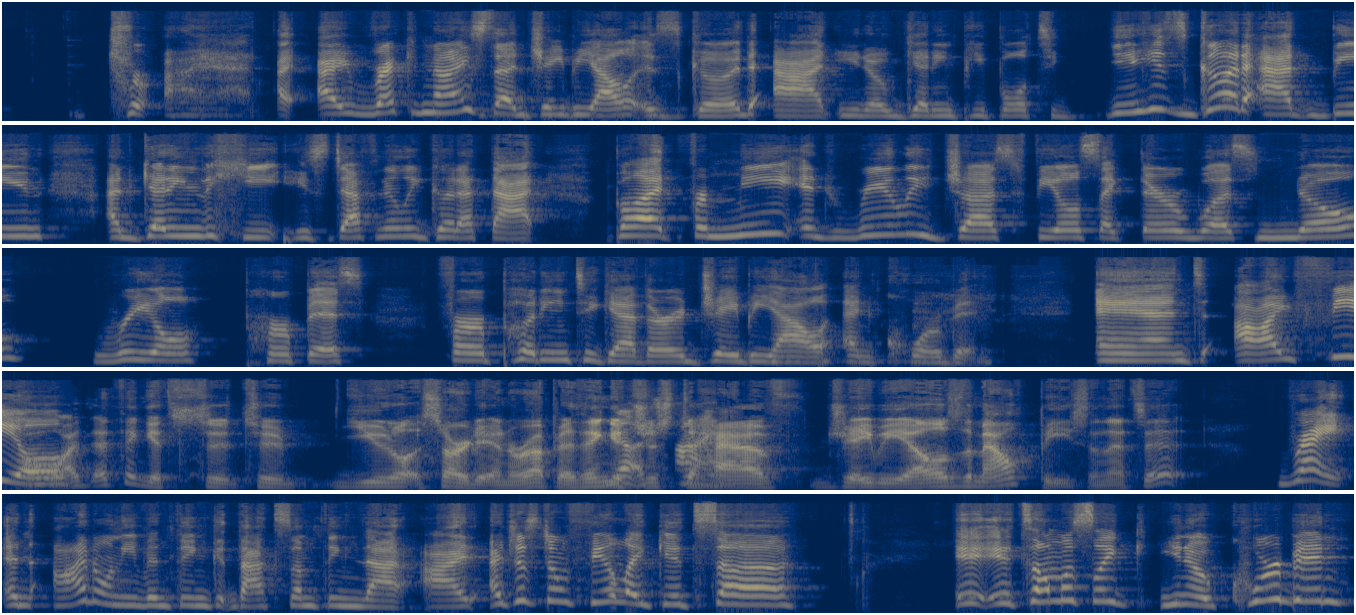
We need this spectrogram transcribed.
tr- I, I- I recognize that JBL is good at you know getting people to he's good at being at getting the heat he's definitely good at that but for me it really just feels like there was no real purpose for putting together JBL and Corbin and I feel Oh, I, I think it's to to you. Sorry to interrupt. I think No, it's it's just to have JBL as the mouthpiece, and that's it. Right. And I don't even think that's something that I I just don't feel like it's uh it, it's almost like, you know, Corbin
